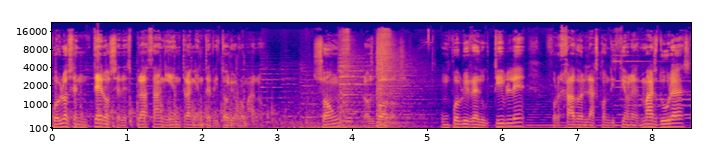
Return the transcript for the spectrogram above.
pueblos enteros se desplazan y entran en territorio romano. Son los godos, un pueblo irreductible, forjado en las condiciones más duras,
